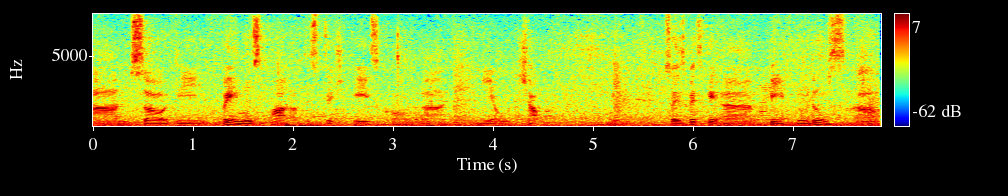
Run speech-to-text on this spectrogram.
um, so the famous part of this dish is called uh, Chop So it's basically uh, beef noodles. Um,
